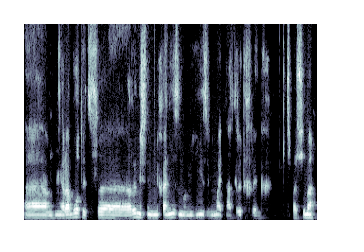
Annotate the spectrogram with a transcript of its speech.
работать с э, рыночными механизмами и занимать на открытых рынках. Спасибо.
